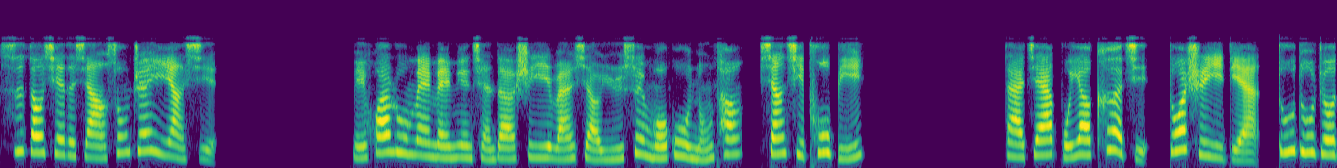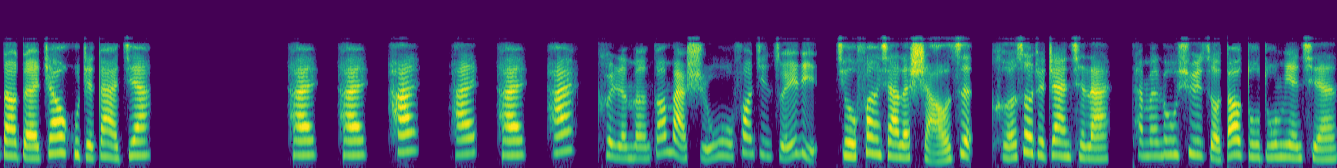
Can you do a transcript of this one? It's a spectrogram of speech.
丝都切得像松针一样细。梅花鹿妹妹面前的是一碗小鱼碎蘑菇浓汤，香气扑鼻。大家不要客气，多吃一点。嘟嘟周到的招呼着大家。嗨嗨嗨嗨嗨嗨！客人们刚把食物放进嘴里，就放下了勺子，咳嗽着站起来。他们陆续走到嘟嘟面前，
